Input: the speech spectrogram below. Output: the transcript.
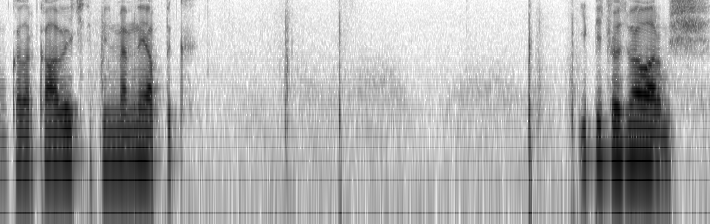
O kadar kahve içtik bilmem ne yaptık. İpi çözme varmış.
